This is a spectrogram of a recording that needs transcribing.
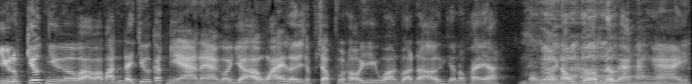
như lúc trước như bà bà bảnh đây chưa cất nhà nè rồi giờ ở ngoài là sụp sụp rồi thôi đi qua bển ở cho nó khỏe có người nấu cơm nước ăn hàng ngày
